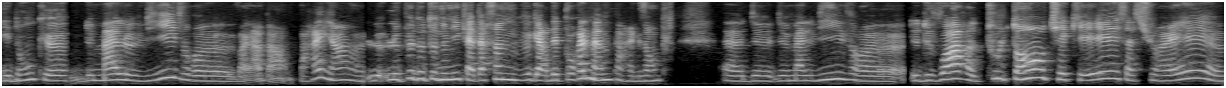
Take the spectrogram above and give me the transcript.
et donc euh, de mal vivre, euh, voilà, ben, pareil, hein, le, peu d'autonomie que la personne veut garder pour elle-même, par exemple, euh, de, mal vivre, de devoir tout le temps checker, s'assurer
